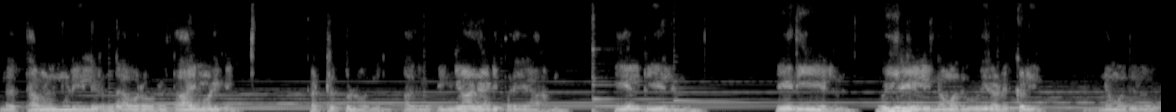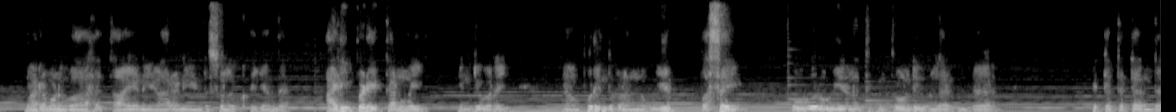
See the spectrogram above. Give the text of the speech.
இந்த தமிழ் மொழியிலிருந்து அவரவர்கள் தாய்மொழியில் கற்றுக்கொள்வதும் அது விஞ்ஞான அடிப்படையாகவும் இயல்பியலும் வேதியியலும் உயிரியலில் நமது உயிரணுக்களில் நமது மரபணுவாக தாயணை ஆரணி என்று சொல்லக்கூடிய அந்த அடிப்படை தன்மை இன்று வரை நாம் புரிந்து கொள்ள அந்த உயிர் பசை ஒவ்வொரு உயிரினத்துக்கும் தோன்றியுள்ள இந்த கிட்டத்தட்ட இந்த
